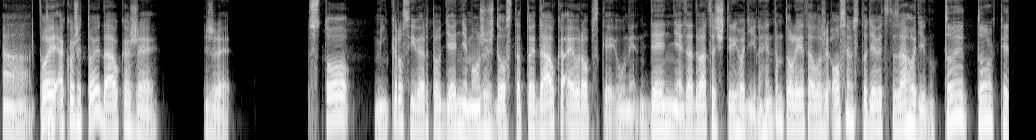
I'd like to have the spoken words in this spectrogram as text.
A to je akože, to je dávka, že, že 100 mikrosievertov denne môžeš dostať, to je dávka Európskej únie, denne, za 24 hodín. Hentom to lietalo, že 800-900 za hodinu. To je to, keď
